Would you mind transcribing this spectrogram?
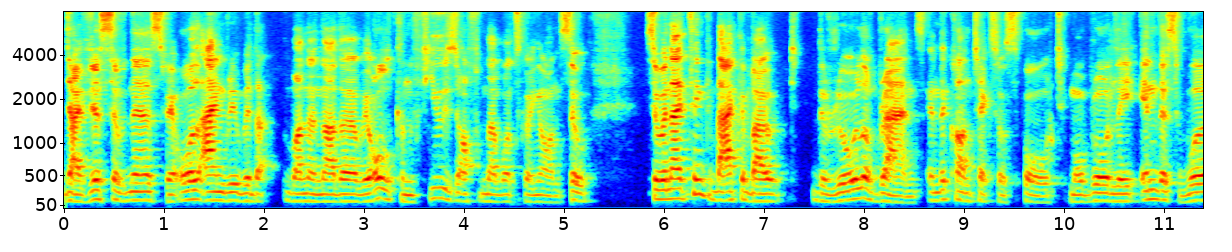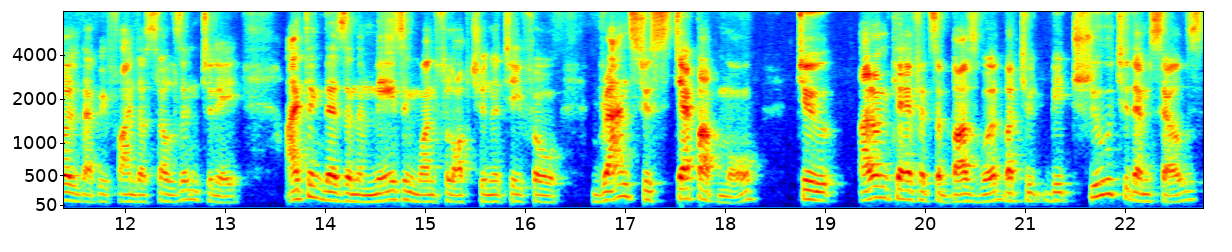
divisiveness. We're all angry with one another. We're all confused often about what's going on. So, so when I think back about the role of brands in the context of sport, more broadly in this world that we find ourselves in today, I think there's an amazing, wonderful opportunity for brands to step up more, to I don't care if it's a buzzword, but to be true to themselves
